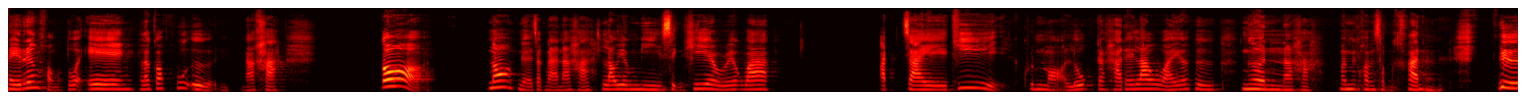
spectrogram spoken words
ในเรื่องของตัวเองแล้วก็ผู้อื่นนะคะ ก็นอกเหนือจากนั้นนะคะ เรายังมีสิ่งที่เราเรียกว่าปัจจัยที่คุณหมอลุกนะคะ ได้เล่าไว้ก็คือเงินนะคะ มันมีความสำคัญ คือ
